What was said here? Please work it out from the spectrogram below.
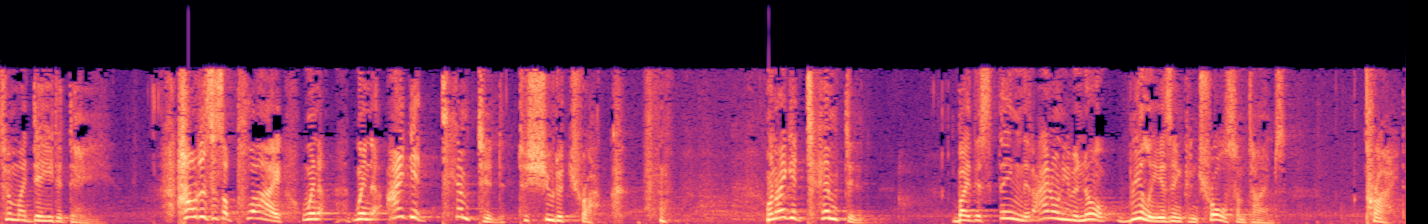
to my day to day? How does this apply when, when I get tempted to shoot a truck? Get tempted by this thing that I don't even know really is in control sometimes pride.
